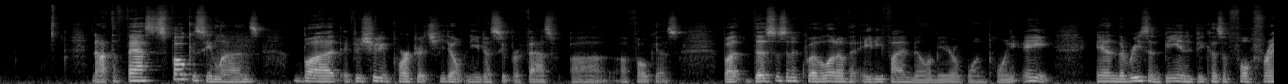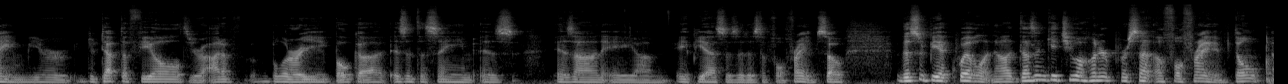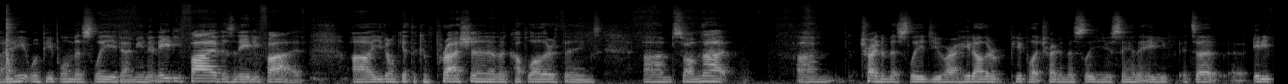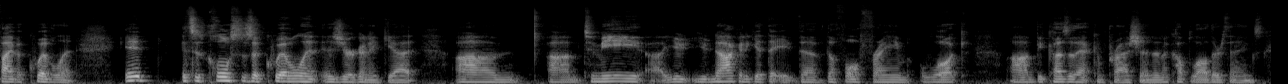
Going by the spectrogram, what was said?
Not the fastest focusing lens but if you're shooting portraits, you don't need a super fast uh, a focus. But this is an equivalent of an 85 millimeter 1.8. And the reason being is because of full frame, your your depth of field, your out of blurry bokeh isn't the same as is on a um, APS as it is the full frame. So this would be equivalent. Now it doesn't get you 100% of full frame. Don't I hate when people mislead. I mean, an 85 is an 85. Uh, you don't get the compression and a couple other things. Um, so I'm not um, trying to mislead you, or I hate other people that try to mislead you saying an 80, it's a 85 equivalent. It it's as close as equivalent as you're gonna get. Um, um, to me, uh, you you're not gonna get the the, the full frame look uh, because of that compression and a couple other things.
